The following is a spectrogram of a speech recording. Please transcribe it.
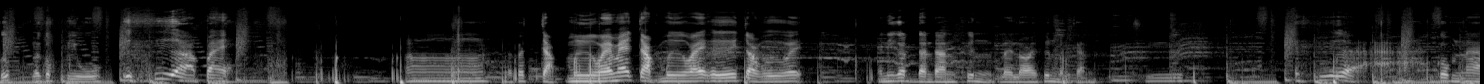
ปึ๊บแล้วก็ปิวเอื้อไปอ่าแล้วก็จับมือไว้ไหมจับมือไว้ เออจับมือไว้ อันนี้ก็ดันดันขึ้นลอยลอยๆขึ้นเหมือนกันชื่อเอื้อก้มหน้า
